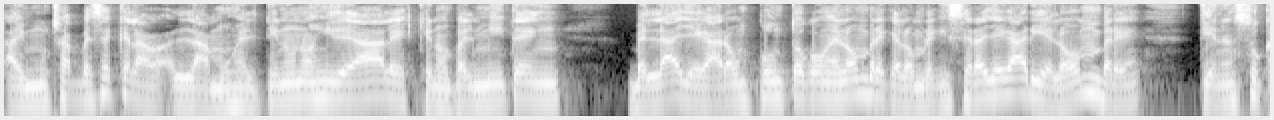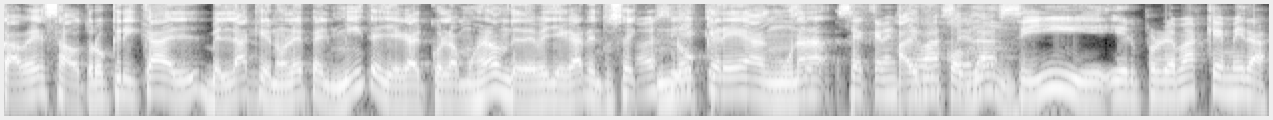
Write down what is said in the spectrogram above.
hay muchas veces que la, la mujer tiene unos ideales que no permiten, ¿verdad? Llegar a un punto con el hombre que el hombre quisiera llegar y el hombre tiene en su cabeza otro crical, ¿verdad? Que no le permite llegar con la mujer a donde debe llegar. Entonces, No, crean una, se, se creen que algo va a ser común. así y el problema es que mira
